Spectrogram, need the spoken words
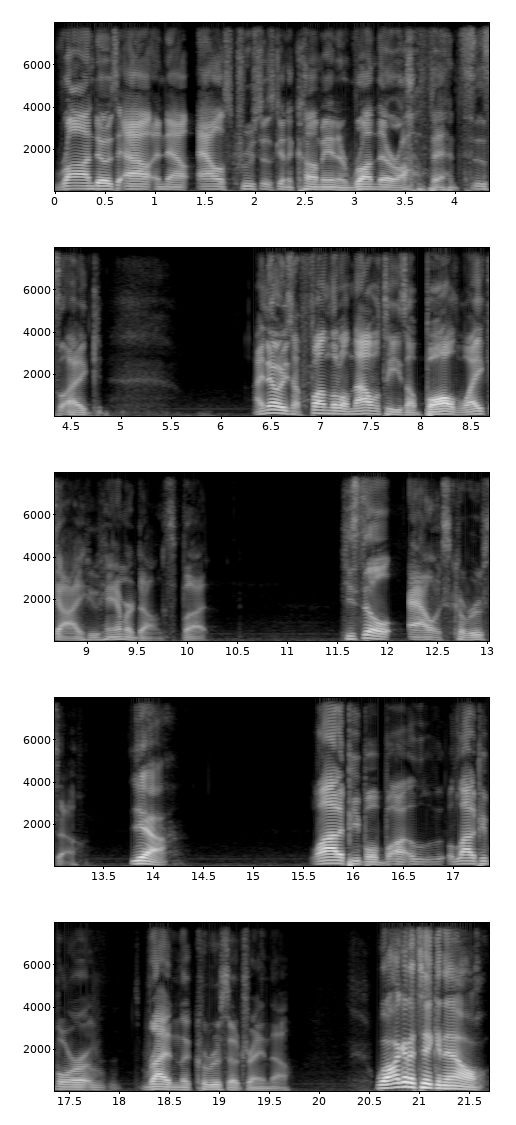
Rondo's out and now Alex Caruso is going to come in and run their offense is like. I know he's a fun little novelty. He's a bald white guy who hammer dunks, but he's still Alex Caruso. yeah. A lot of people, a lot of people were riding the Caruso train though. Well, I got to take an L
